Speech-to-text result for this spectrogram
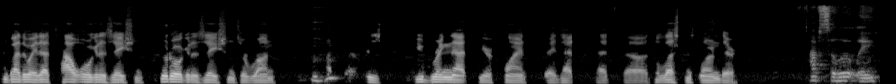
and by the way, that's how organizations, good organizations, are run. Mm-hmm. Is you bring that to your clients today, that that uh, the lessons learned there. Absolutely.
